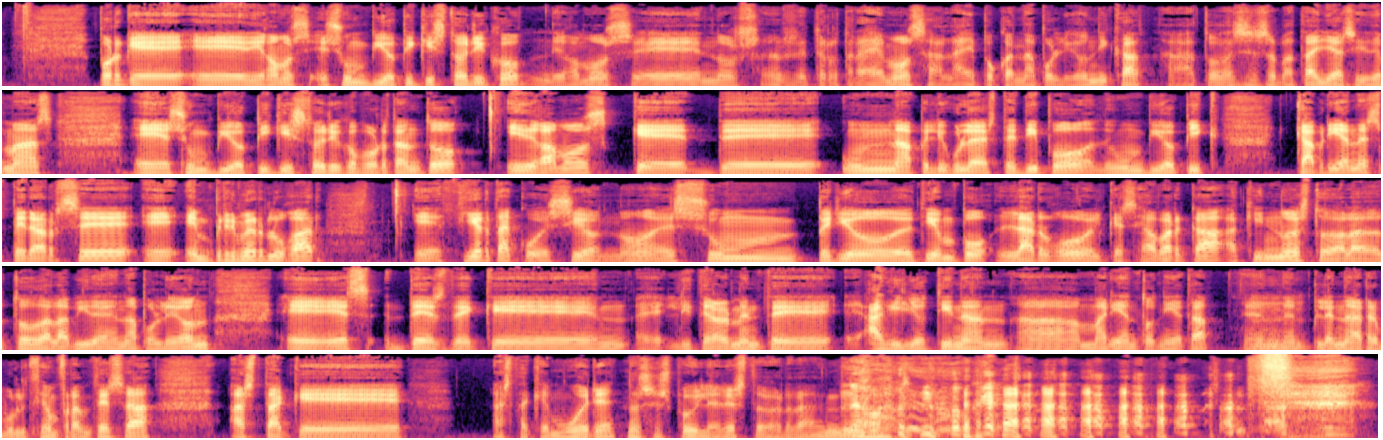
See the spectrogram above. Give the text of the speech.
Porque, eh, digamos, es un biopic histórico, digamos, eh, nos retrotraemos a la época napoleónica, a todas esas batallas y demás. Eh, es un biopic histórico, por tanto, y digamos que de una película de este tipo, de un biopic, cabrían esperarse, eh, en primer lugar, cierta cohesión, ¿no? Es un periodo de tiempo largo el que se abarca. Aquí no es toda la, toda la vida de Napoleón, es desde que literalmente aguillotinan a María Antonieta en, Mm. en plena Revolución Francesa hasta que hasta que muere. No es spoiler esto, ¿verdad? No.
